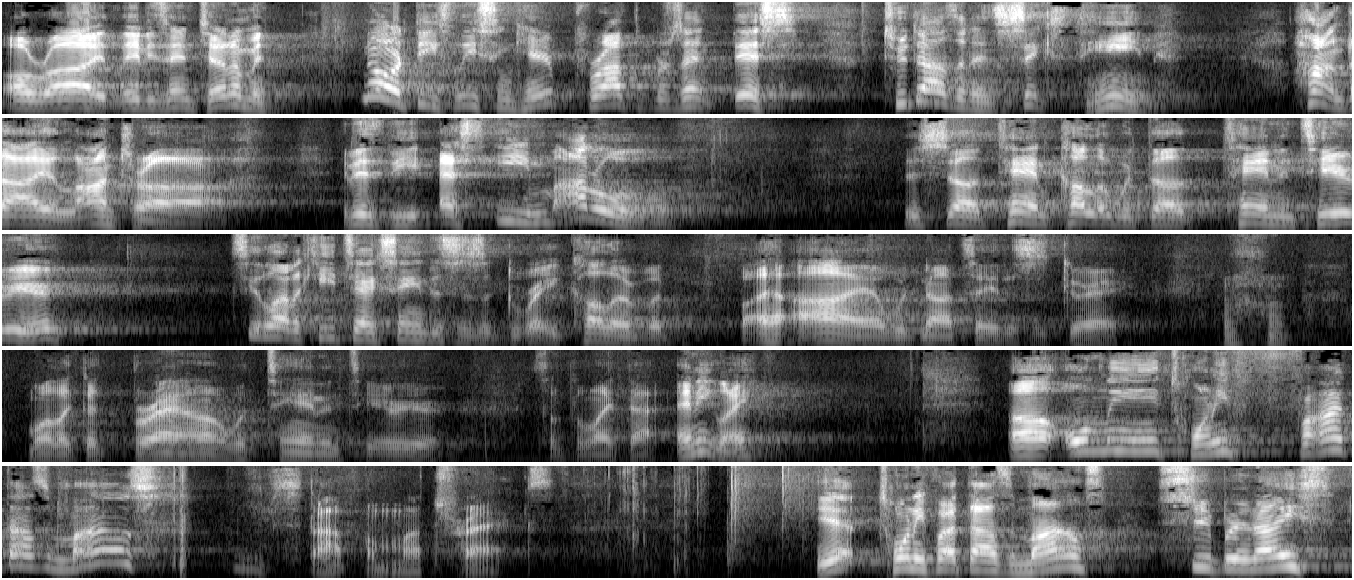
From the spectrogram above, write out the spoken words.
All right, ladies and gentlemen, Northeast Leasing here, proud to present this 2016 Hyundai Elantra. It is the SE model. This uh, tan color with the tan interior. See a lot of key tags saying this is a gray color, but by eye, I would not say this is gray. More like a brown with tan interior, something like that. Anyway, uh, only 25,000 miles. Stop on my tracks. Yep, 25,000 miles. Super nice.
